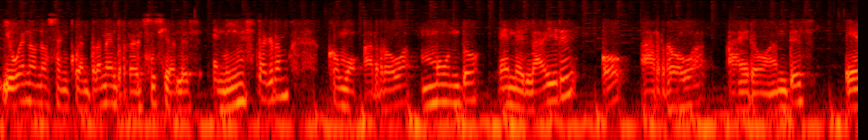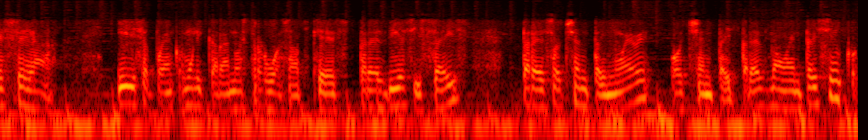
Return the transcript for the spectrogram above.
Y bueno, nos encuentran en redes sociales en Instagram como arroba mundo en el aire o arroba aeroandes SA. y se pueden comunicar a nuestro WhatsApp que es 316 389-8395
